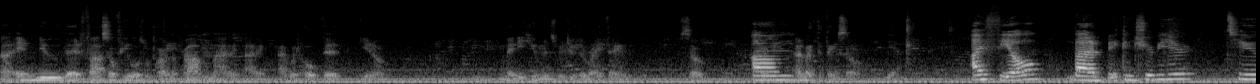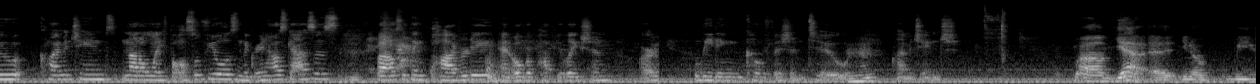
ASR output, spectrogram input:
uh, and knew that fossil fuels were part of the problem, I, I, I would hope that you know many humans would do the right thing. So Um, I'd like to think so. Yeah, I feel that a big contributor to climate change, not only fossil fuels and the greenhouse gases, Mhm. but I also think poverty and overpopulation are leading coefficient to Mhm. climate change. Um, yeah, uh, you know, we,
